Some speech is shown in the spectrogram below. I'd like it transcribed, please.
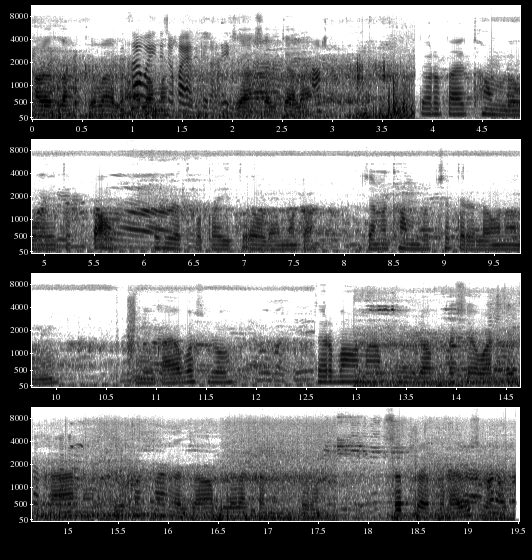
हळद लागते बायला असेल त्याला. तर काय थांबलो इथं पाऊस फिरत होता इथं एवढा मोठा. त्याच्यानं थांबलो छत्र्या लावून आम्ही. काय बसलो. तर भावना आपले ब्लॉग कसे वाटते काय नाही ते पण सांगायचं आपल्याला कमेंट करून. सबस्क्राईब करा विसरू नका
